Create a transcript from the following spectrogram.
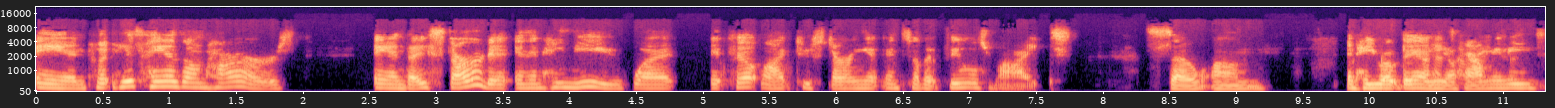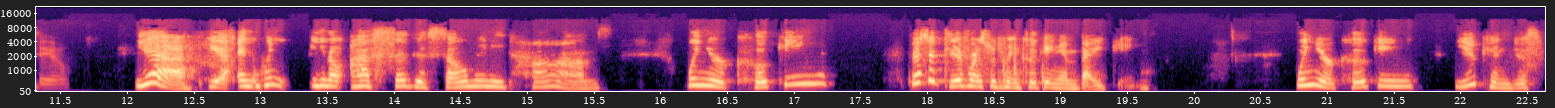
and put his hands on hers, and they stirred it. And then he knew what it felt like to stirring it until it feels right. So, um, and he wrote down, you know, how many yeah, yeah. And when, you know, I've said this so many times when you're cooking, there's a difference between cooking and baking. When you're cooking, you can just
